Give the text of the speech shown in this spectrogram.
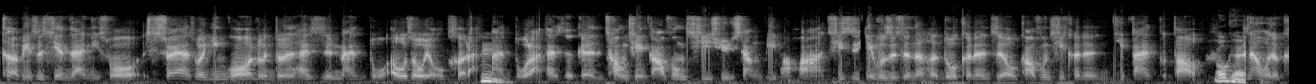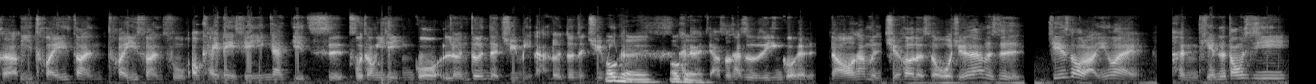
特别是现在，你说虽然说英国伦敦还是蛮多欧洲游客啦，蛮多啦，但是跟从前高峰期去相比的话，其实也不是真的很多，可能只有高峰期可能一半不到。OK，那我就可以推断推算出，OK，那些应该也是普通一些英国伦敦的居民啦，伦。的居民，OK OK，讲说他是不是英国人，然后他们去喝的时候，我觉得他们是接受了，因为很甜的东西，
